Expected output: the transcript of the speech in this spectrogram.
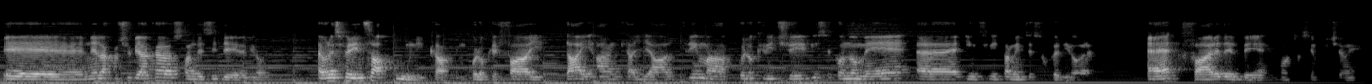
nella Croce Bianca San Desiderio. È un'esperienza unica in quello che fai, dai anche agli altri, ma quello che ricevi secondo me è infinitamente superiore. È fare del bene, molto semplicemente.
